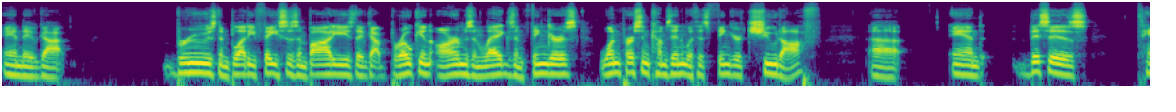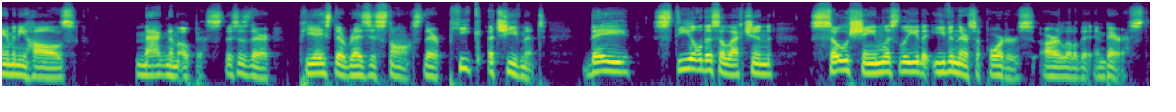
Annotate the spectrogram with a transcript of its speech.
and they've got bruised and bloody faces and bodies. They've got broken arms and legs and fingers. One person comes in with his finger chewed off. Uh, and this is Tammany Hall's magnum opus. This is their pièce de résistance, their peak achievement. They steal this election so shamelessly that even their supporters are a little bit embarrassed.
